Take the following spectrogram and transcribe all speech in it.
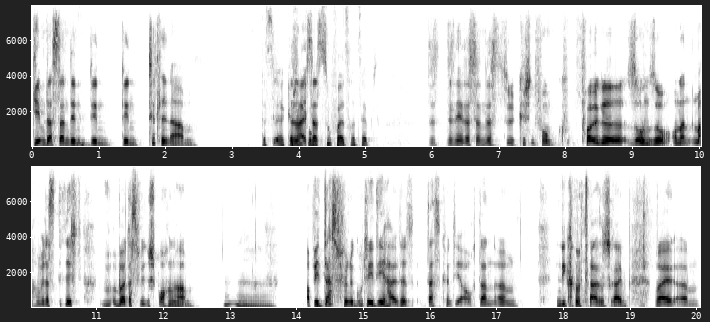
Geben das dann den, den, den Titelnamen. Das äh, Dann heißt Küchenfunk das- Zufallsrezept. Das, das, nee, das ist dann das Küchenfunk-Folge so und so. Und dann machen wir das Gericht, über das wir gesprochen haben. Ah. Ob ihr das für eine gute Idee haltet, das könnt ihr auch dann ähm, in die Kommentare schreiben. Weil, ähm,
